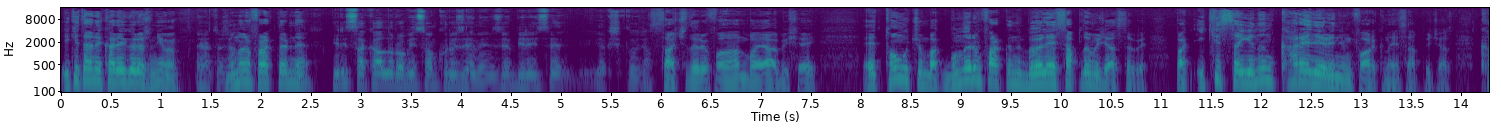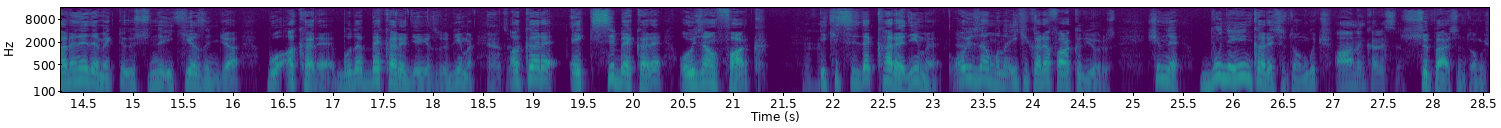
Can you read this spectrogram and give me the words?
iki tane kare görüyorsun değil mi? Evet hocam. Bunların farkları ne? Biri sakallı Robinson Crusoe'ye benziyor. Biri ise yakışıklı hocam. Saçları falan bayağı bir şey. E, Tonguç'um bak bunların farkını böyle hesaplamayacağız tabii. Bak iki sayının karelerinin farkını hesaplayacağız. Kare ne demekti? Üstünde iki yazınca bu a kare bu da b kare diye yazılıyor değil mi? Evet hocam. a kare eksi b kare o yüzden fark. İkisi de kare değil mi? O yüzden buna iki kare farkı diyoruz. Şimdi bu neyin karesi Tonguç? A'nın karesi. Süpersin Tonguç.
